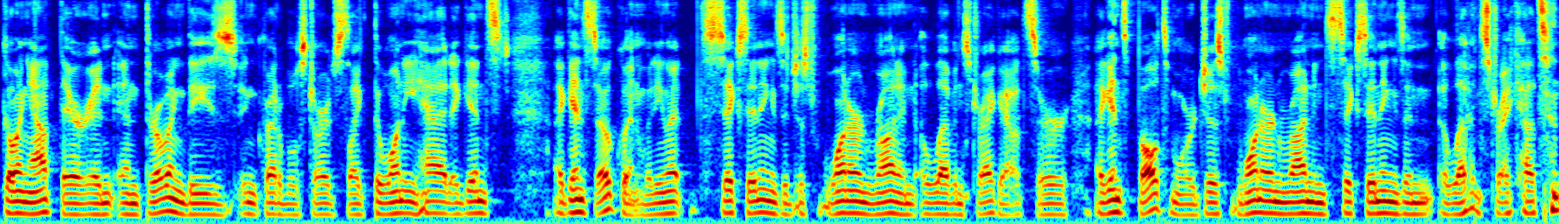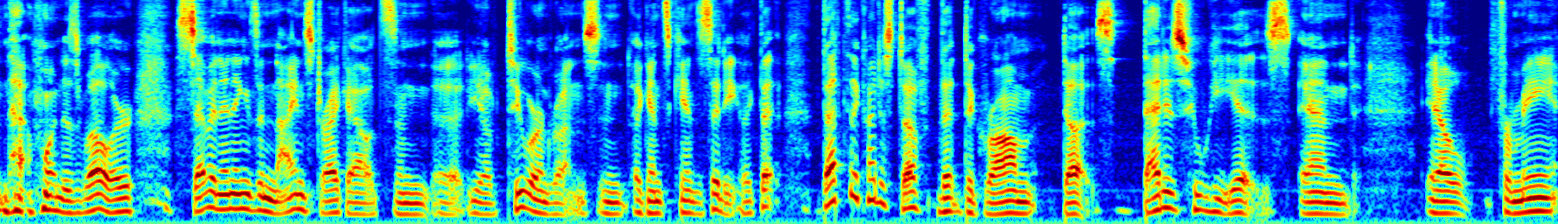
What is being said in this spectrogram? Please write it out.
going out there and, and throwing these incredible starts like the one he had against against Oakland when he went six innings and just one earned run and eleven strikeouts, or against Baltimore just one earned run in six innings and eleven strikeouts in that one as well, or seven innings and nine strikeouts and uh, you know two earned runs in, against Kansas City. Like that, that's the kind of stuff that Degrom does. That is who he is. And, you know, for me,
